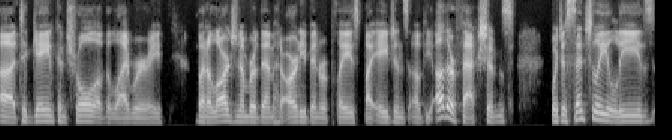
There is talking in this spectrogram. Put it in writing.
uh, to gain control of the library. But a large number of them had already been replaced by agents of the other factions, which essentially leads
